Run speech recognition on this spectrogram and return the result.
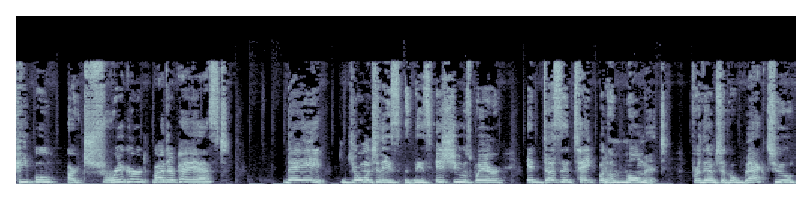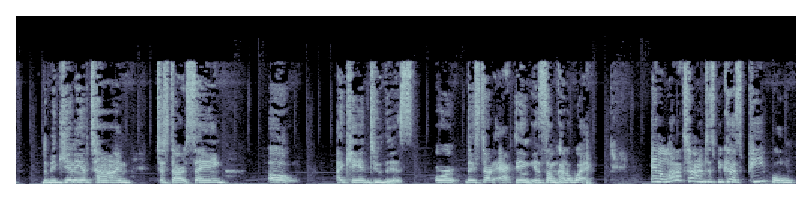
people are triggered by their past, they go into these these issues where it doesn't take but a moment for them to go back to the beginning of time to start saying, "Oh, I can't do this," or they start acting in some kind of way. And a lot of times it's because people,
